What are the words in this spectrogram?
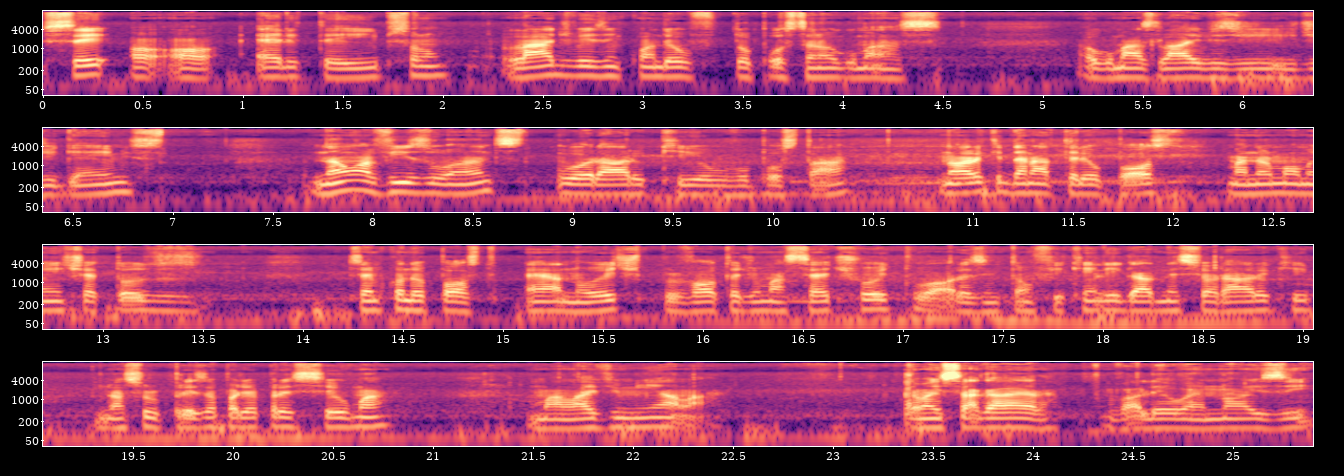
C O O L T Y. Lá de vez em quando eu tô postando algumas algumas lives de, de games. Não aviso antes o horário que eu vou postar. Na hora que dá na tela eu posto, mas normalmente é todos. Sempre quando eu posto é à noite, por volta de umas 7 ou 8 horas. Então fiquem ligados nesse horário que na surpresa pode aparecer uma, uma live minha lá. Então é isso aí, galera. Valeu, é nóis e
